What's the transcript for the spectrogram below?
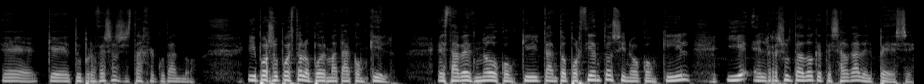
eh, que tu proceso se está ejecutando. Y por supuesto lo puedes matar con kill. Esta vez no con kill tanto por ciento, sino con kill y el resultado que te salga del PS.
